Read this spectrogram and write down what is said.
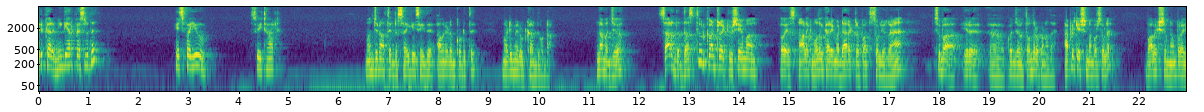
இருக்காரு. நீங்கள் யார் பேசுகிறது it's for you sweetheart Manjunath என்று சைகை செய்து அவனிடம் கொடுத்து மடிமேல் உட்கார்ந்து கொண்டான். என்ன மஞ்சு? சார் அந்த தஸ்தூர் கான்ட்ராக்ட் விஷயமா? Oh ஓ எஸ் நாளைக்கு முதல் காரியமாக டேரக்டரை பார்த்து சொல்லிடுறேன். சுபா இரு கொஞ்சம் தொந்தரவு பண்ணாத. அப்ளிகேஷன் நம்பர் சொல்ல. பாலகிருஷ்ணன் நம்பரை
